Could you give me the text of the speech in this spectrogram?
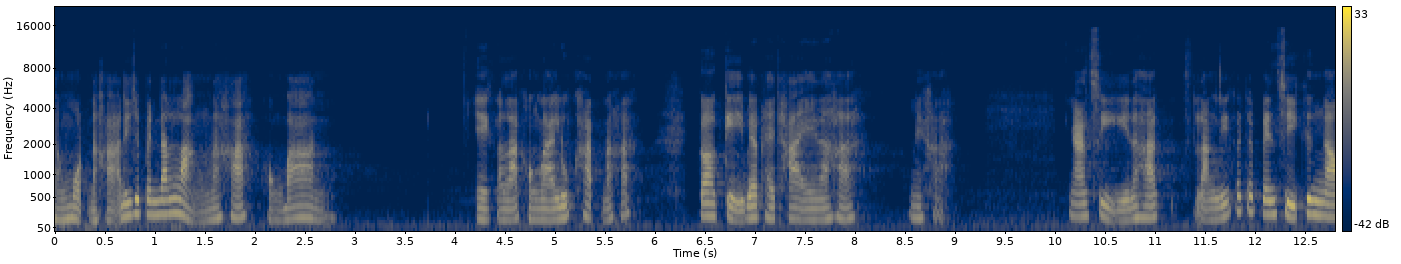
ทั้งหมดนะคะ อันนี้จะเป็นด้านหลังนะคะของบ้าน เอกลักษณ์ของลายลูกขัดนะคะ ก็เก๋แบบไทยๆนะคะ นี่ค่ะ งานสีนะคะ หลังนี้ก็จะเป็นสีกึ่งเงา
